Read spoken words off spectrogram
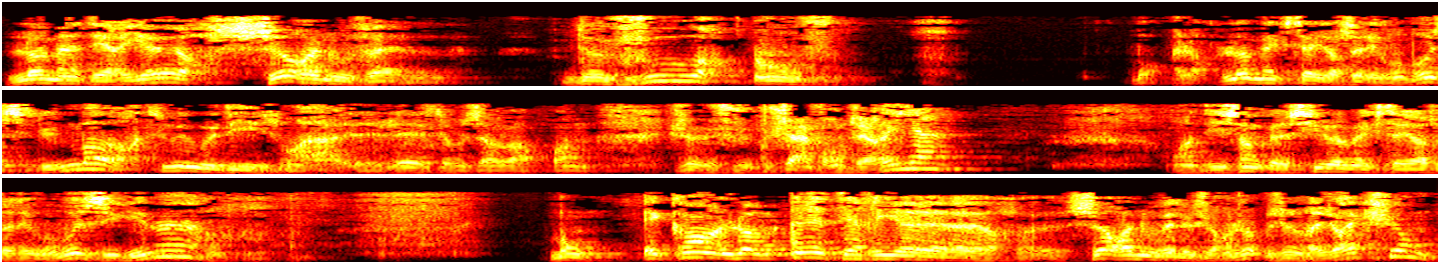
l'homme intérieur se renouvelle de jour en jour. Bon, alors l'homme extérieur se décompose, c'est une mort. Qu'est-ce que vous dites Moi, laisse vous savoir prendre. Je, j'invente rien. En disant que si l'homme extérieur se décompose, c'est qu'il meurt. Bon, et quand l'homme intérieur se renouvelle de jour en jour, c'est une résurrection.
